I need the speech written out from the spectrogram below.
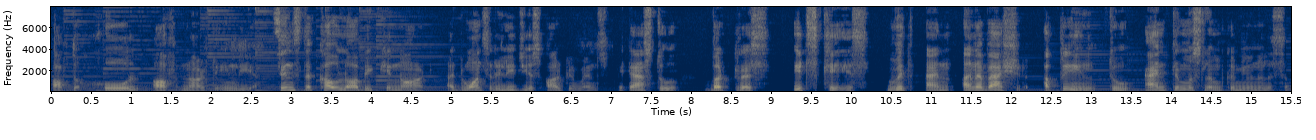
of the whole of North India. Since the cow lobby cannot advance religious arguments, it has to buttress its case with an unabashed appeal to anti Muslim communalism.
